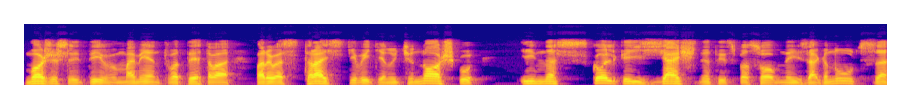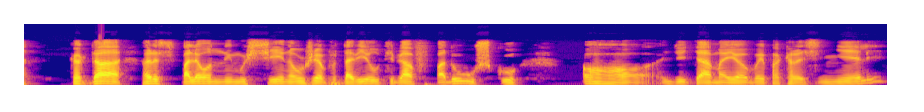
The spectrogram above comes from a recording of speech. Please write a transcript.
можешь ли ты в момент вот этого порыва страсти вытянуть ножку, и насколько изящно ты способна изогнуться, когда распаленный мужчина уже вдавил тебя в подушку. О, дитя мое, вы покраснели?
